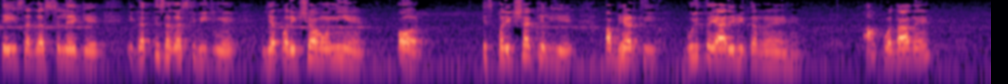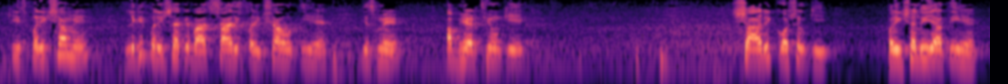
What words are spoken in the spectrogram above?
23 अगस्त से लेके 31 अगस्त के बीच में यह परीक्षा होनी है और इस परीक्षा के लिए अभ्यर्थी पूरी तैयारी भी कर रहे हैं। आपको बता दें कि इस परीक्षा में लिखित परीक्षा के बाद शारीरिक परीक्षा होती है, जिसमें अभ्यर्थियों के शारीरिक कौशल की परीक्षा ली जाती है।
